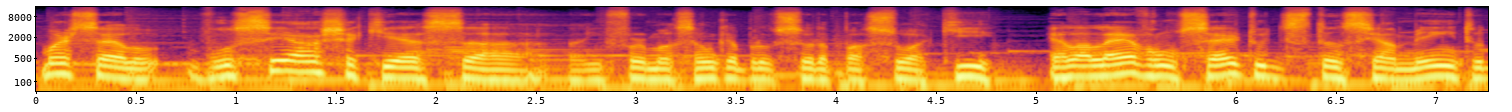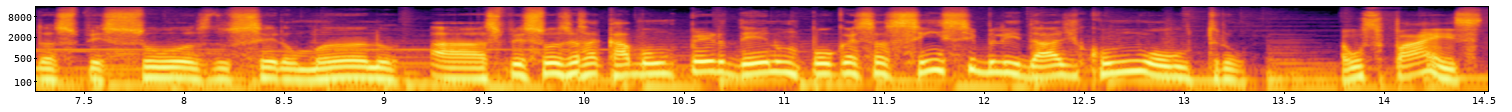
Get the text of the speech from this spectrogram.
Marcelo, você acha que essa informação que a professora passou aqui ela leva um certo distanciamento das pessoas, do ser humano. As pessoas acabam perdendo um pouco essa sensibilidade com o outro. Os pais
